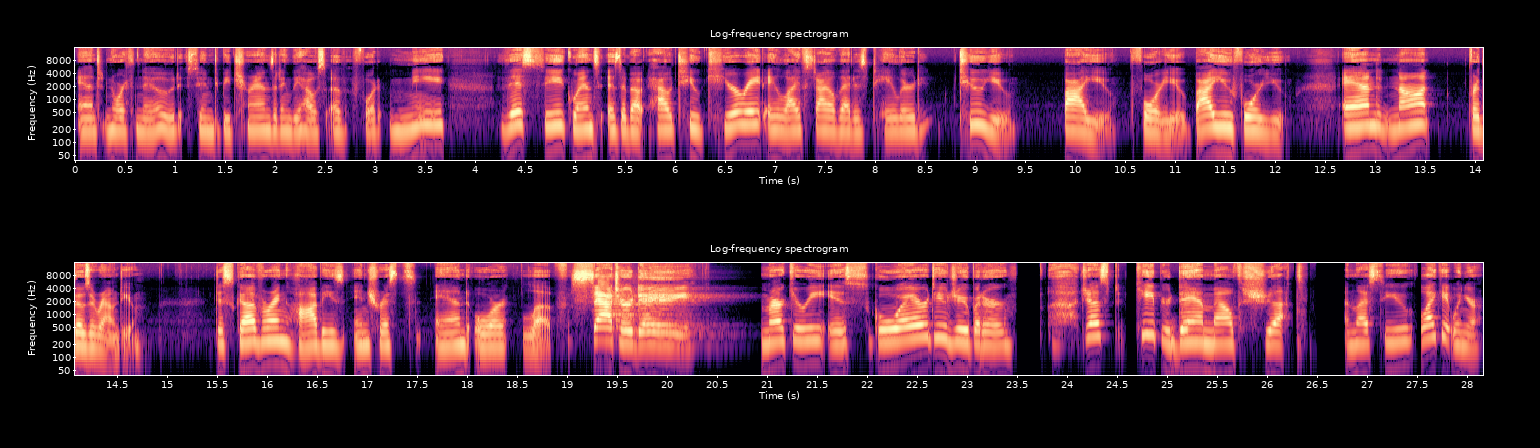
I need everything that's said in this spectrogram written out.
and North Node soon to be transiting the house of for me. This sequence is about how to curate a lifestyle that is tailored to you, by you, for you, by you, for you, and not for those around you. Discovering hobbies, interests, and or love. Saturday. Mercury is square to Jupiter, just keep your damn mouth shut. Unless you like it when your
